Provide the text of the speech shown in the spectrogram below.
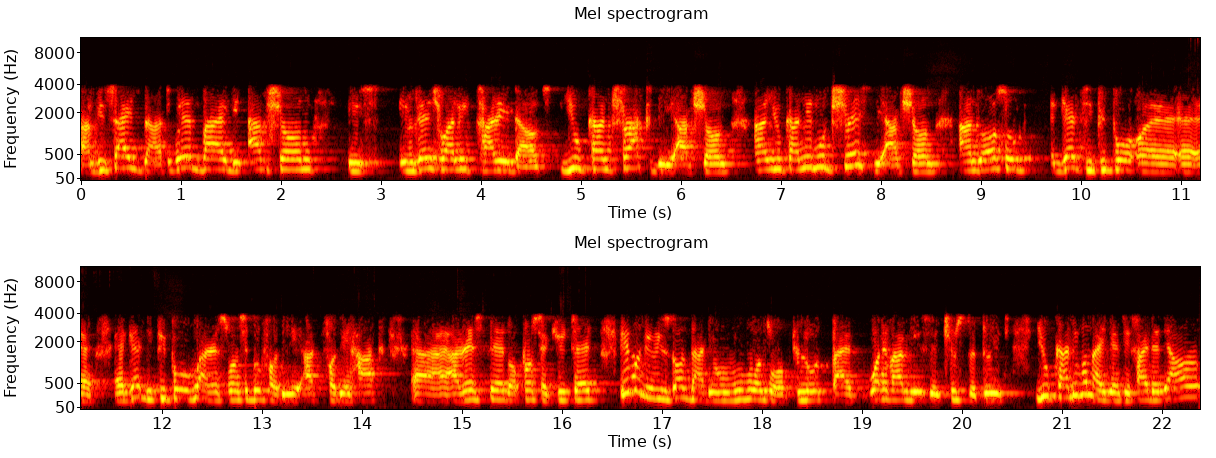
And besides that, whereby the action is eventually carried out, you can track the action and you can even trace the action and also get the people uh, uh, uh get the people who are responsible for the uh, for the hack uh, arrested or prosecuted. Even the results that they will want to upload by whatever means they choose to do it, you can even identify that there are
